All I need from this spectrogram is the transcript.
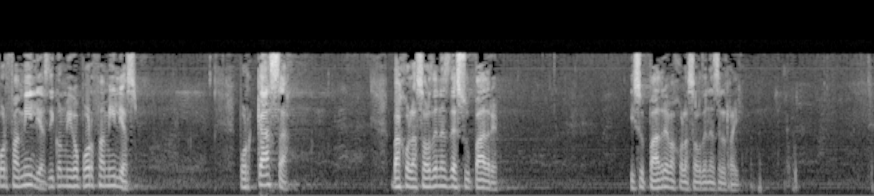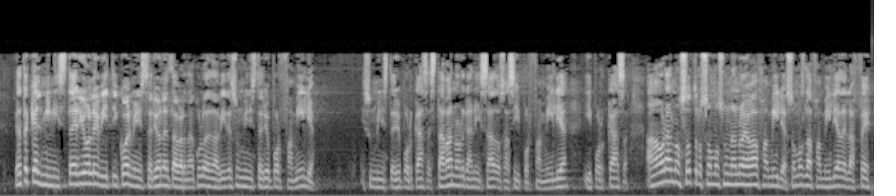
por familias. Di conmigo, por familias. Por casa, bajo las órdenes de su padre. Y su padre bajo las órdenes del rey. Fíjate que el ministerio levítico, el ministerio en el tabernáculo de David es un ministerio por familia es un ministerio por casa. Estaban organizados así, por familia y por casa. Ahora nosotros somos una nueva familia, somos la familia de la fe.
